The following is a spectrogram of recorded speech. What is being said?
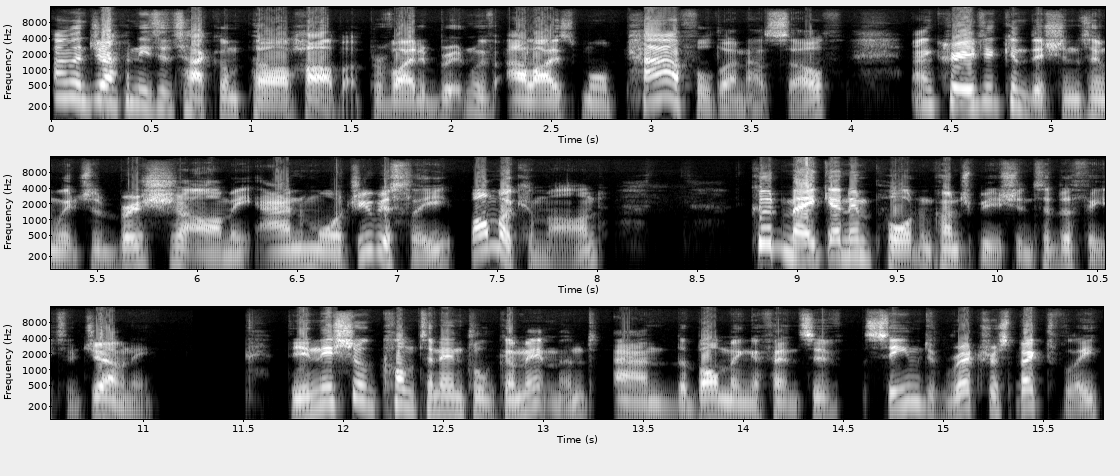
and the Japanese attack on Pearl Harbor provided Britain with allies more powerful than herself and created conditions in which the British Army and, more dubiously, Bomber Command could make an important contribution to the defeat of Germany. The initial continental commitment and the bombing offensive seemed retrospectively,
